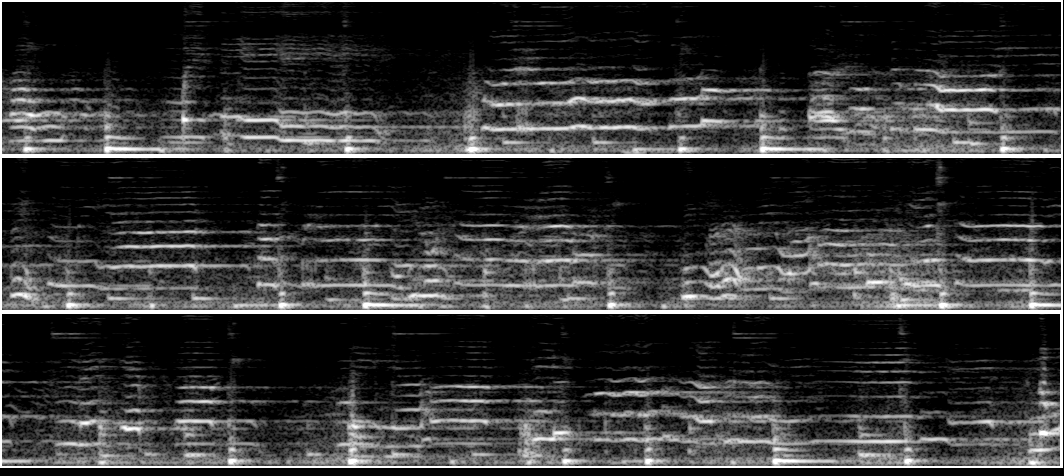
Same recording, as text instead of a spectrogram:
เขาไม่ดีพอรู้ปุ๊บสรุปจะปล่อยไม่อยากซ้ำรที่รุนทางรักจริงเหรอเนี่ยไม่หวังเพียงกายในเก็บกักไม่อยากคิดมากเรื่องนี้น้อง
